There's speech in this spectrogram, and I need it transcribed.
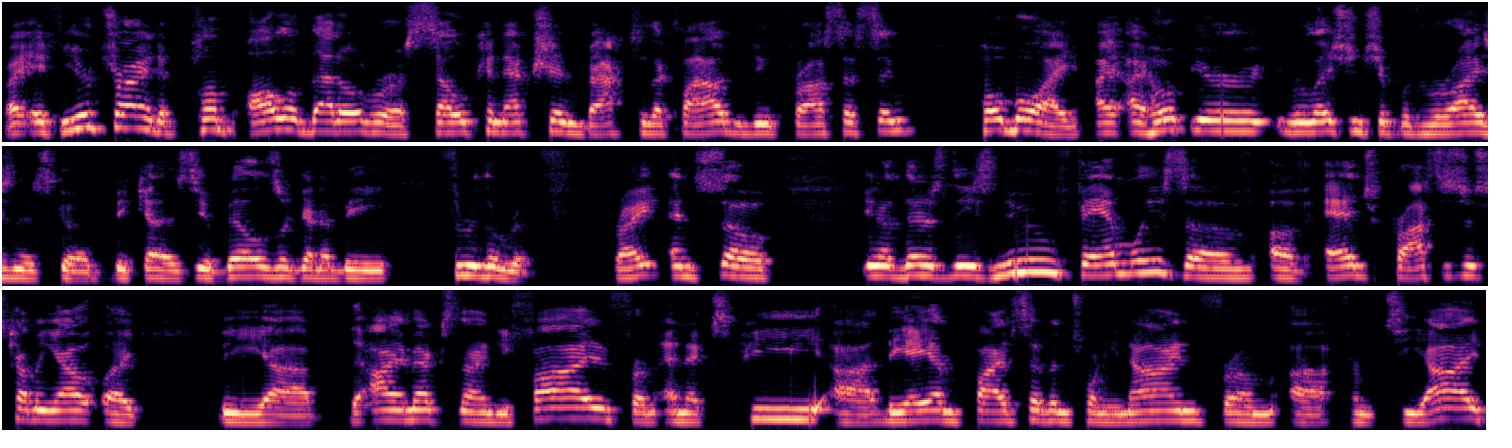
right? If you're trying to pump all of that over a cell connection back to the cloud to do processing, oh boy, I, I hope your relationship with Verizon is good because your bills are going to be through the roof, right? And so, you know, there's these new families of of edge processors coming out, like the uh, the IMX 95 from NXP, uh, the AM 5729 from uh, from TI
